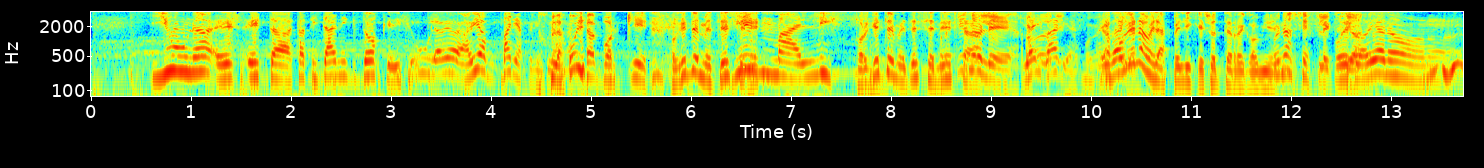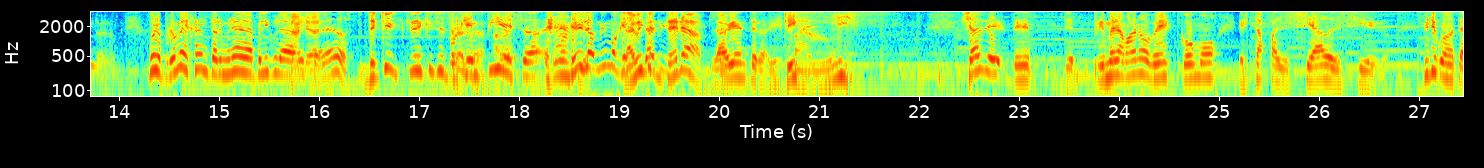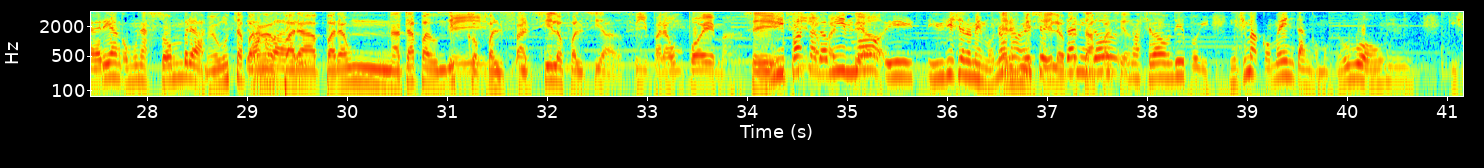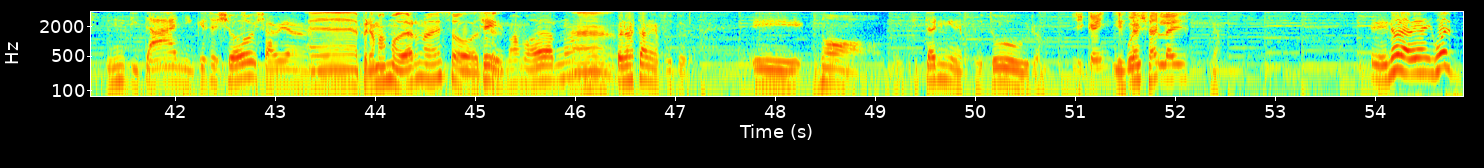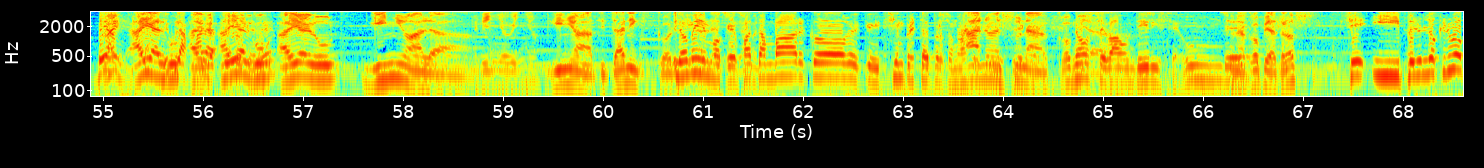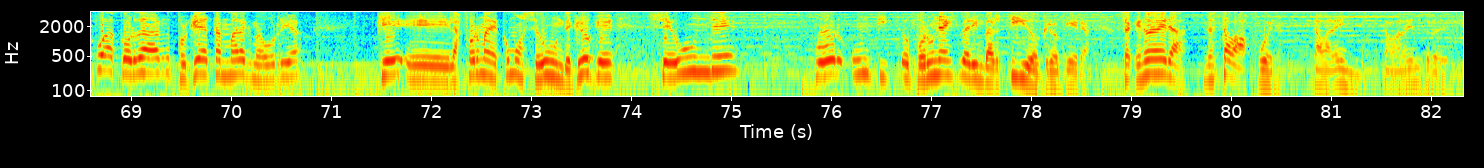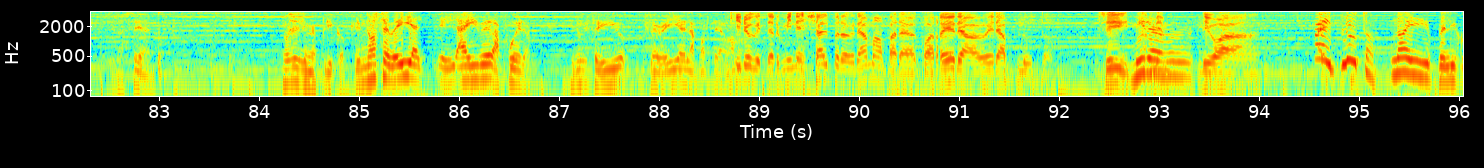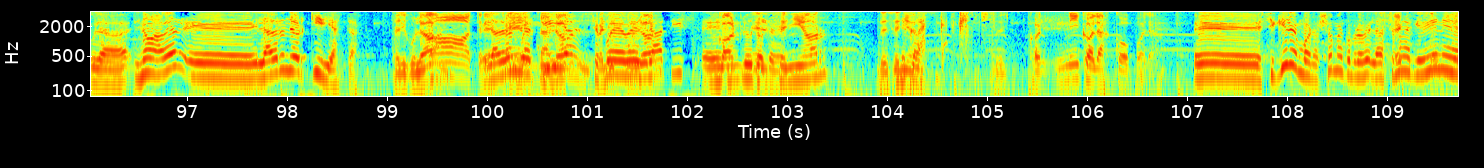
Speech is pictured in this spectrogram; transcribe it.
Y una es esta, esta Titanic 2 que dije, uh, la había, había varias películas. La voy a ¿por qué? ¿Por qué te metes Y es en malísimo. ¿Por qué te metes en ¿Por qué esa? no lees? Y hay Rodrigo? varias, ¿Por hay ¿Por qué varias. no ves las pelis que yo te recomiendo? ¿Por qué no haces Porque flexiones? todavía no, no- Bueno, pero me dejan terminar la película Dale, esta, dale. la 2. ¿De qué, de qué se Porque trata? empieza. es lo mismo que ¿La viste Titanic. entera? La vi entera. y Es ¿Qué hijo? malísimo. Ya de, de- de primera mano ves cómo está falseado el cielo. ¿Viste cuando te agregan como una sombra? Me gusta para, para, para una tapa de un Sí, disco fal- fal- el cielo falseado. Sí, para un poema. Sí. Y pasa lo mismo y, y dicen lo mismo. No, Eres no, mi este cielo, pero Titanic estaba 2 falseado. no se va a hundir porque encima comentan como que hubo un, un Titanic, qué sé yo, ya había... Eh, ¿Pero más moderno eso? o sí, más moderno, Ah. pero no está en el futuro. Y no, el Titanic en el futuro. ¿Y Kane ¿Y está Jack? Eh, no la vean, igual vean. ¿Hay, hay algún, hay, algún, hay algún guiño a la Guiño, guiño. guiño a Titanic Lo mismo que faltan barcos, que, que siempre está el personaje. Ah, no, es una copia- No se va a hundir y se hunde. Es una copia atroz. Sí, y, pero lo que no me puedo acordar, porque era tan mala que me aburría, que eh, la forma de cómo se hunde. Creo que se hunde por un tit- o por un iceberg invertido, creo que era. O sea que no era, no estaba afuera, estaba dentro, estaba dentro del, del océano. No sé si me explico, que no se veía el, el iceberg afuera, sino que se, vio- se veía en la parte de abajo. Quiero que termine ya el programa para correr a ver a Pluto. Sí, Mira, también. Digo, a. ¡Ay, Pluto! no hay película. No, a ver, eh, Ladrón de Orquídea está. Peliculón. No, El ladrón de. Orquídea se puede ver gratis en con Pluto el TV. señor de señores. Nicolás Con Nicolás Coppola. Eh, si quieren, bueno, yo me compré la semana que viene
